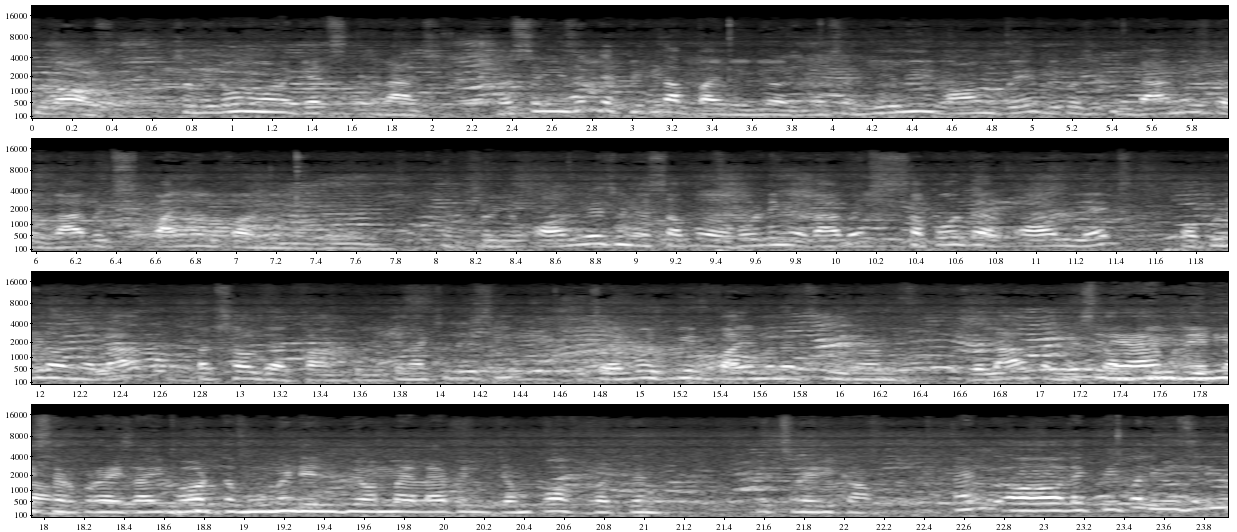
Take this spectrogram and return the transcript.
claws. So they don't want to get scratched. That's the reason they pick it up by the ears. That's a really wrong way because you can damage the rabbit's spinal cord when you're doing it. So you always, when you're suppo- holding a rabbit, support their all legs or put it on your lap. That's how they're calm. So you can actually see it's almost been five minutes he's on the lap and it's Actually, I am really calm. surprised. I thought the moment he'll be on my lap, he'll jump off, but then it's very calm. And uh, like people usually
